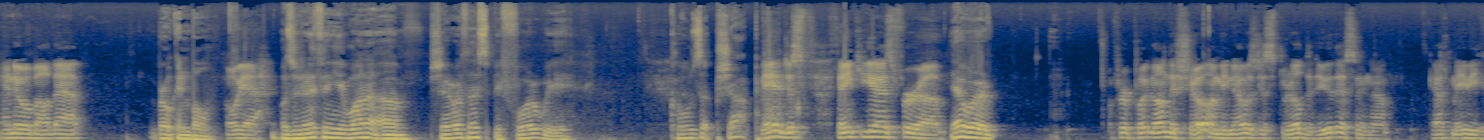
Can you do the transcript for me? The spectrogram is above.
I know about that. Broken bone. Oh yeah, Was there anything you want to um, share with us before we close up shop? man. Just thank you guys for uh, Yeah, we're for putting on the show. I mean, I was just thrilled to do this, and uh, gosh, maybe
